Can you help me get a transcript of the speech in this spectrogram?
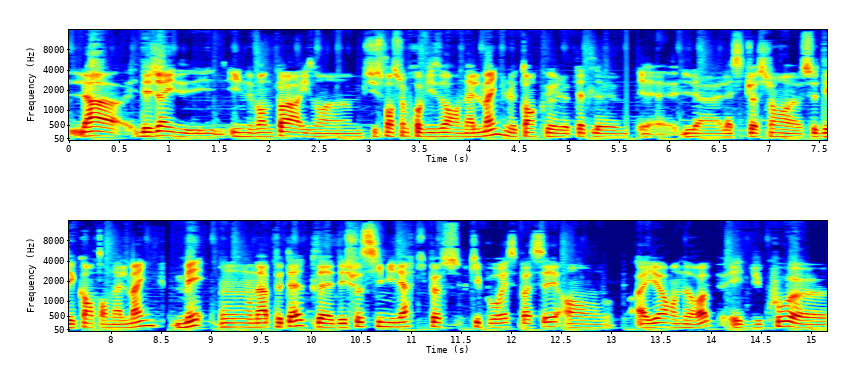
là déjà ils, ne vendent pas ils ont une suspension provisoire en Allemagne le temps que peut-être euh, la, la, situation se décante en Allemagne mais on a peut-être des choses similaires qui peuvent qui pourraient se passer en ailleurs en Europe. Et du coup, euh,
